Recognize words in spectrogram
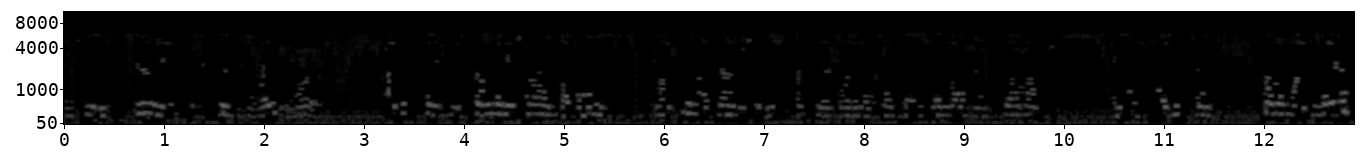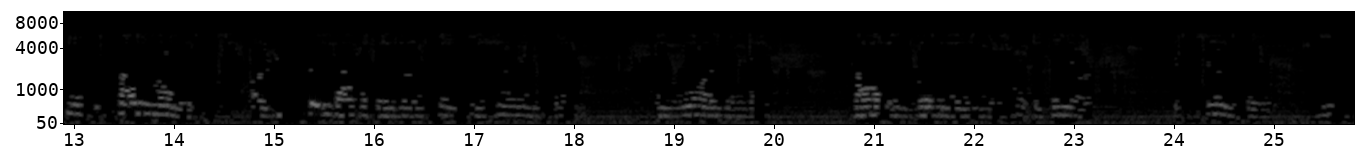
and to experience his great work. I just think that so many times that I've only my two my parents to this person and one of my husbands, I love them so much. And I just think some of my greatest most exciting moments are just sitting back with them and saying to him and saying, and realizing that uh, God is resonating in their heart, that they are experiencing Jesus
